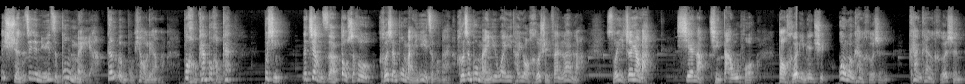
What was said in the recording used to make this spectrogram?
那选的这个女子不美呀，根本不漂亮啊，不好看，不好看，不行。那这样子啊，到时候河神不满意怎么办？河神不满意，万一他又要河水泛滥了。所以这样吧，先呢，请大巫婆到河里面去。”问问看河神，看看河神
